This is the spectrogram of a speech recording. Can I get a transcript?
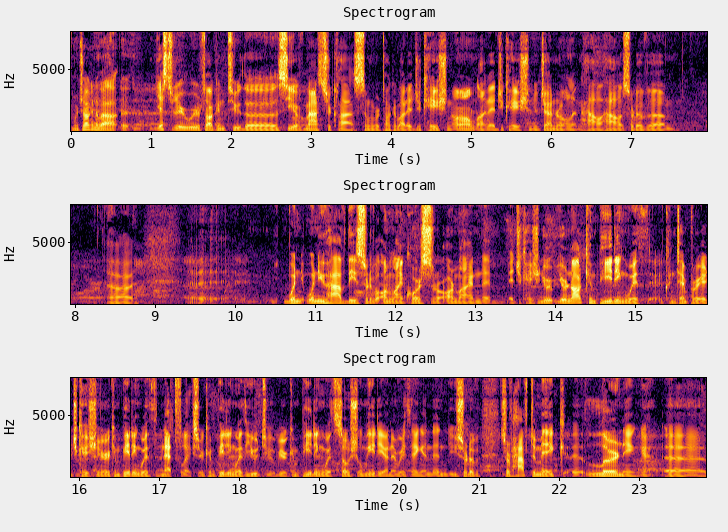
We're talking about uh, yesterday. We were talking to the CEO of Masterclass, and we were talking about education, online education in general, and how how sort of um, uh, when when you have these sort of online courses or online education, you're you're not competing with contemporary education. You're competing with Netflix. You're competing with YouTube. You're competing with social media and everything. And, and you sort of sort of have to make uh, learning uh,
